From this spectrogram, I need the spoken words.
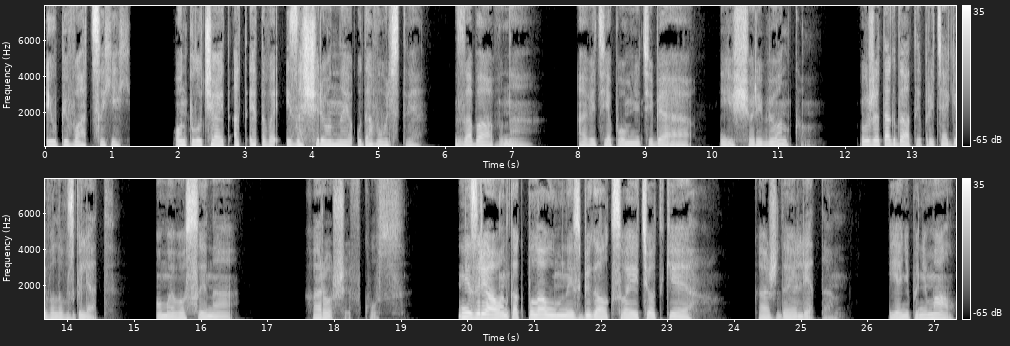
и упиваться ей. Он получает от этого изощренное удовольствие. Забавно. А ведь я помню тебя еще ребенком. Уже тогда ты притягивала взгляд. У моего сына хороший вкус. Не зря он, как полоумный, сбегал к своей тетке каждое лето. Я не понимал,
